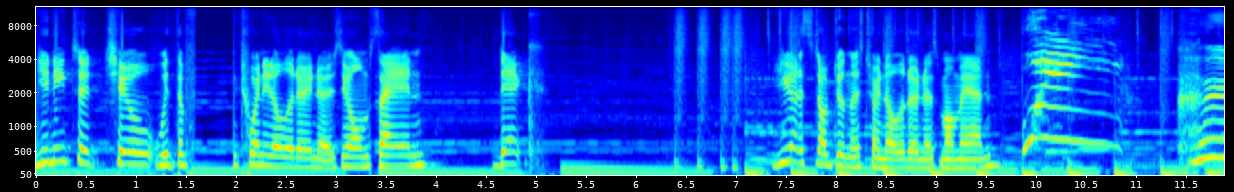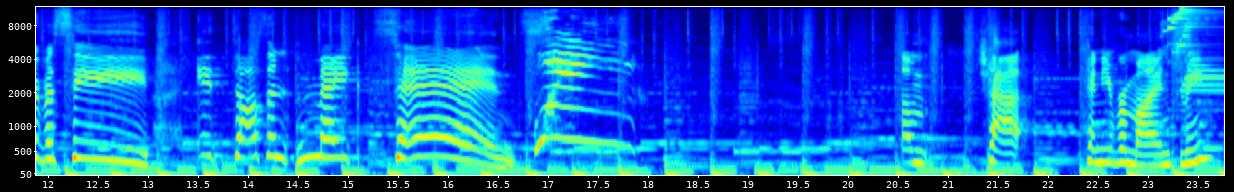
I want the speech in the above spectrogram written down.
you need to chill with the $20 donos. You know what I'm saying? Deck, you gotta stop doing those $20 donos, my man. Curvacy! It doesn't make sense! Um, chat, can you remind me?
